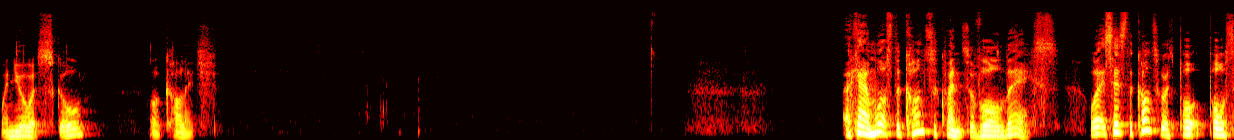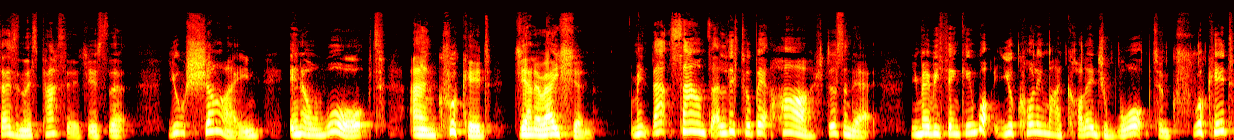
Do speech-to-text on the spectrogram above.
when you're at school or college. Okay, and what's the consequence of all this? Well, it says the consequence, Paul says in this passage, is that you'll shine in a warped and crooked generation. I mean, that sounds a little bit harsh, doesn't it? You may be thinking, what, you're calling my college warped and crooked?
